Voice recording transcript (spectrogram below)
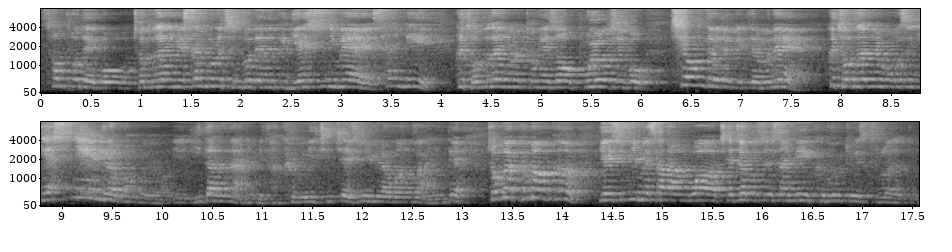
선포되고 전도사님의 삶으로 증거되는 그 예수님의 삶이 그 전도사님을 통해서 보여지고 체험되어졌기 때문에 그 전도사님을 보고서 예수님이라고 한 거예요. 이 이단은 아닙니다. 그분이 진짜 예수님이라고 하는 거 아닌데 정말 그만큼 예수님의 사랑과 제자로서의 삶이 그분을 통해서 드러나졌던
